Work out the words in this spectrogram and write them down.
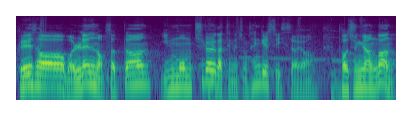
그래서 원래는 없었던 잇몸 출혈 같은 게 좀 생길 수 있어요. 더 중요한 건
